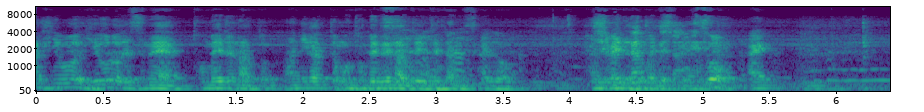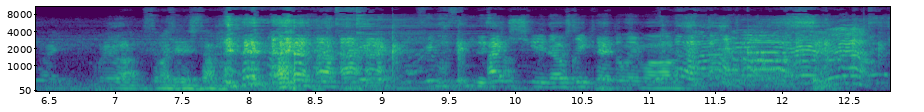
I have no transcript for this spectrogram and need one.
は日頃日頃ですね止めるなと何があっても止めるなと言ってたんですけど初めて止めてしまいそう。はい、はい、これはすいませんでした。はい。仕切り直していきたいと思います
